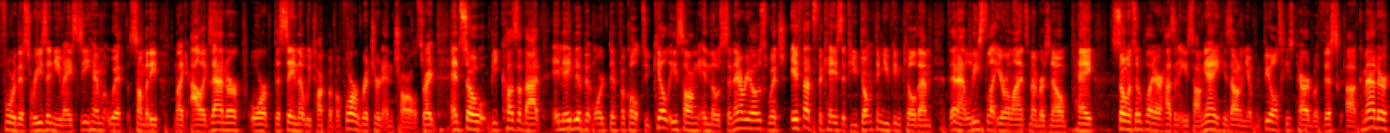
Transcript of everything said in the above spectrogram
for this reason. You may see him with somebody like Alexander or the same that we talked about before Richard and Charles right? And so because of that it may be a bit more difficult to kill Yi Seong in those scenarios which if that's the case if you don't think you can kill them then at least let your alliance members know hey so and so player has an Yi Seong-Gye he's out in the open field he's paired with this uh, commander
